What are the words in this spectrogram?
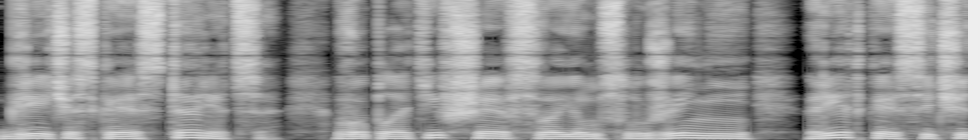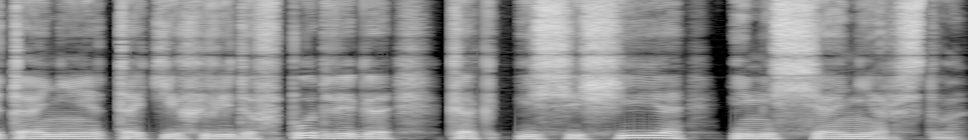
греческая старица, воплотившая в своем служении редкое сочетание таких видов подвига, как исихия и миссионерство.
